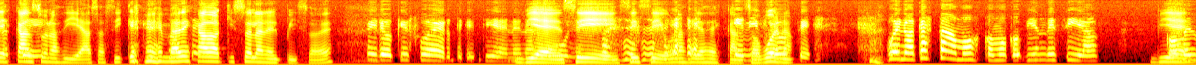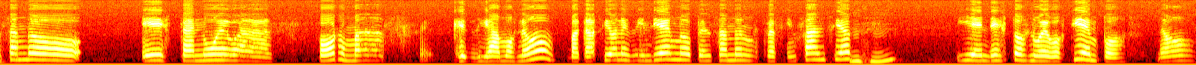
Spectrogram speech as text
descanso unos días, así que me ha dejado aquí sola en el piso, ¿eh? Pero qué suerte que tienen. Bien, sí, sí, sí, unos días de descanso. bueno. Bueno, acá estamos, como bien decías, comenzando estas nuevas formas, que digamos, ¿no? Vacaciones de invierno, pensando en nuestras infancias y en estos nuevos tiempos, ¿no?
